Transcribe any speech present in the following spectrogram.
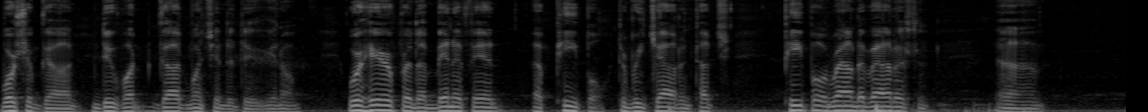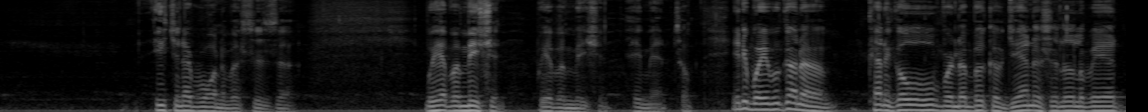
worship God. Do what God wants you to do, you know. We're here for the benefit of people, to reach out and touch people around about us and uh, each and every one of us is uh, we have a mission we have a mission amen so anyway we're going to kind of go over the book of genesis a little bit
